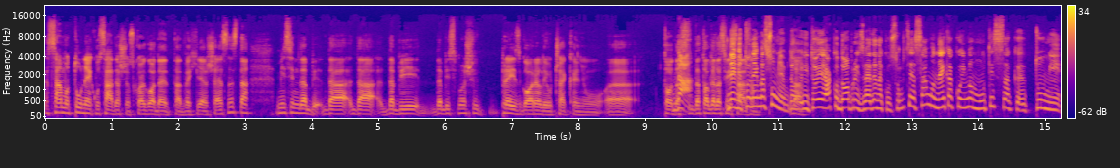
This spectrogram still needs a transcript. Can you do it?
samo tu neku sadašnjost koja god je ta 2016. Mislim da bi, da, da, da bi, da bismo još pre izgoreli u čekanju uh, to da, da. da toga da svi Ne, ne, to nema sumnje. Da. I to je jako dobro izvedena konstrukcija. Samo nekako imam utisak, tu mi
